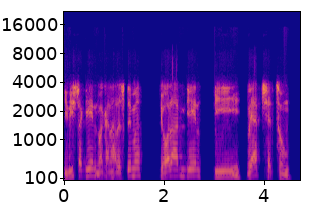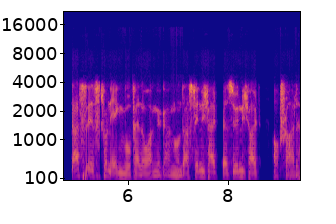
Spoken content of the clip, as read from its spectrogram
die Lichter gehen, man kann alles stimmen, die Rollladen gehen, die Wertschätzung, das ist schon irgendwo verloren gegangen. Und das finde ich halt persönlich halt auch schade.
